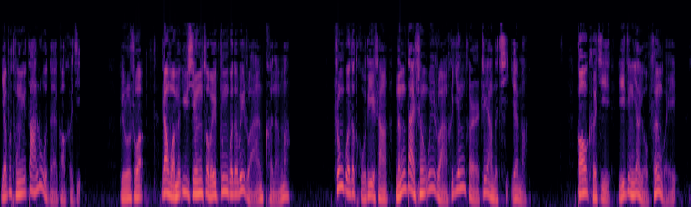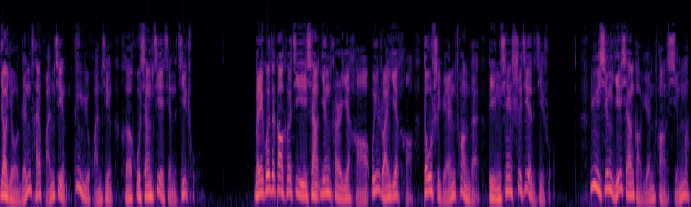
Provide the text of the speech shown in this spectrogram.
也不同于大陆的高科技。比如说，让我们玉兴作为中国的微软，可能吗？中国的土地上能诞生微软和英特尔这样的企业吗？高科技一定要有氛围，要有人才环境、地域环境和互相借鉴的基础。美国的高科技像英特尔也好，微软也好，都是原创的、领先世界的技术。玉兴也想搞原创，行吗？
